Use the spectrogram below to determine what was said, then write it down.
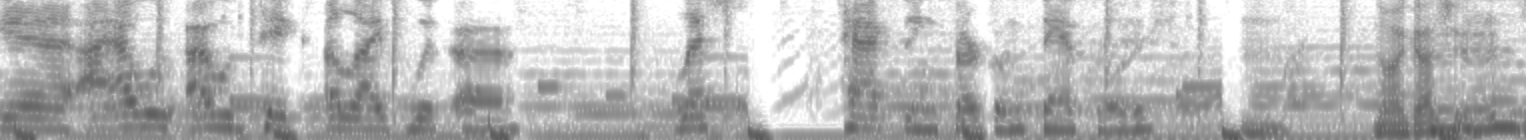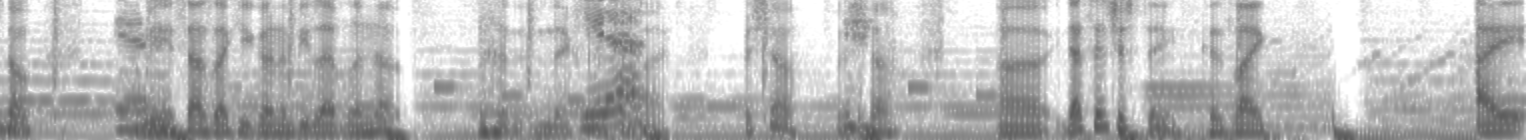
yeah, I, I would I would pick a life with uh less taxing circumstances. Mm. No, I got mm-hmm. you. So, yeah. I mean, it sounds like you're gonna be leveling up next yeah. life for sure, for sure. uh, that's interesting because like I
